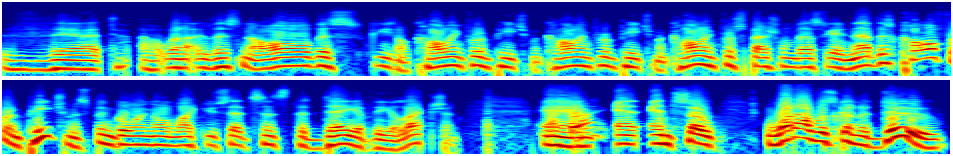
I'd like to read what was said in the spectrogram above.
that uh, when I listen to all this, you know, calling for impeachment, calling for impeachment, calling for special investigation. Now, this call for impeachment's been going on, like you said, since the day of the election, and right. and and so what I was going to do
